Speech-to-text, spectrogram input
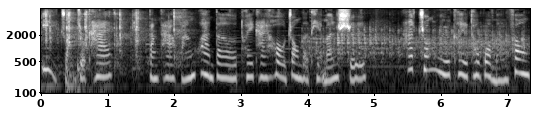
一转就开。当他缓缓地推开厚重的铁门时，他终于可以透过门缝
